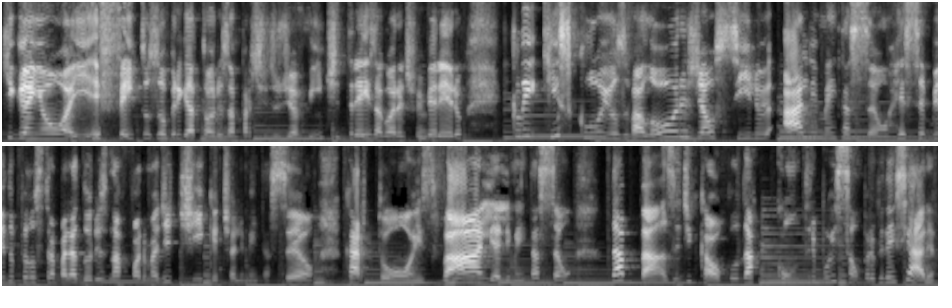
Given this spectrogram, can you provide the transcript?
que ganhou aí efeitos obrigatórios a partir do dia 23 agora de fevereiro, que exclui os valores de auxílio alimentação recebido pelos trabalhadores na forma de ticket alimentação, cartões, vale alimentação da base de cálculo da contribuição previdenciária.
